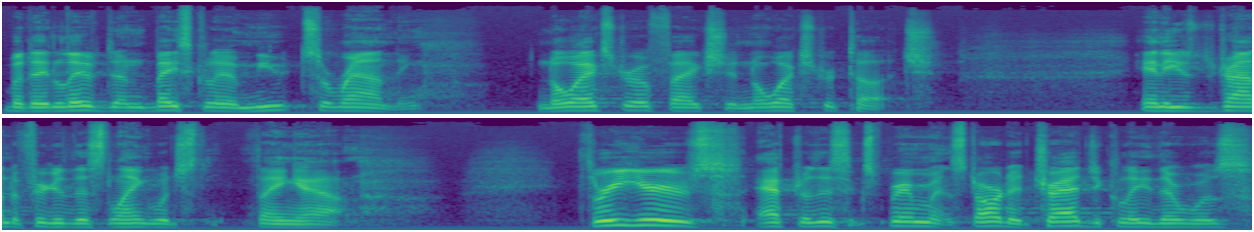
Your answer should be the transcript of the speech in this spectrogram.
but they lived in basically a mute surrounding, no extra affection, no extra touch and he was trying to figure this language thing out. Three years after this experiment started, tragically, there was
